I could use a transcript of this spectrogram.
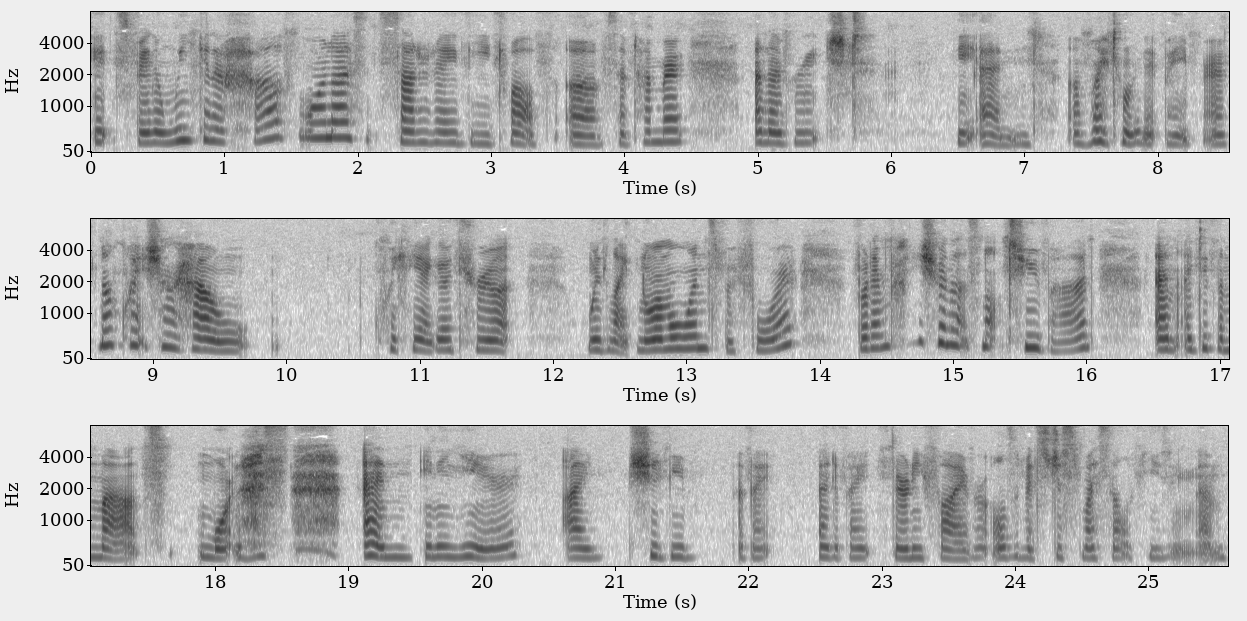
it's been a week and a half more or less. It's Saturday the 12th of September and I've reached the end of my toilet paper. Not quite sure how quickly I go through it with like normal ones before, but I'm pretty sure that's not too bad. And I did the maths, more or less, and in a year I should be about at about 35 rolls if it's just myself using them.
